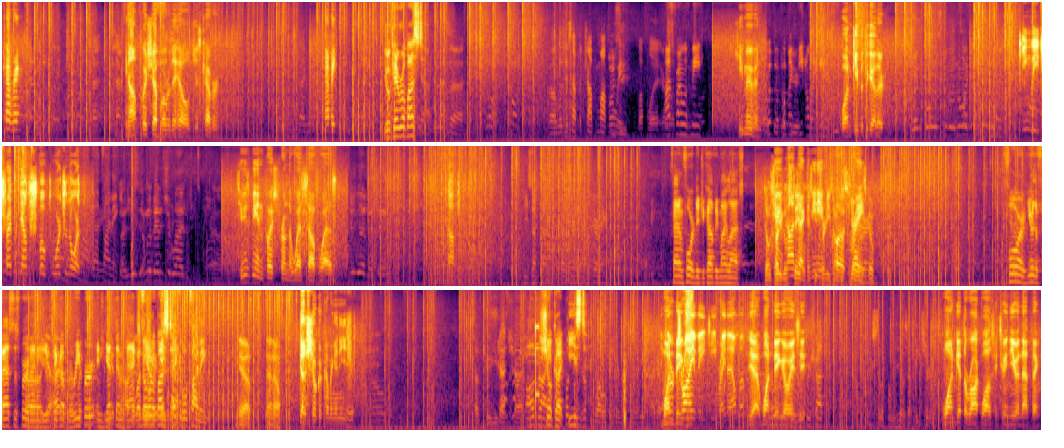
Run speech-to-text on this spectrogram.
Covering. Do not push up over the hill, just cover. Copy. You okay, Robust? Uh, we'll just have to chop him off, won't we? Left. That's fine with me. Keep moving. Put my feet on my hands. One, keep it together. Team lead, try to put down smoke towards the north. Two's being pushed from the west-southwest. Copy. Phantom 4, did you copy my last? Don't try to Two, go stable. contact, Just get immediate turnies on. Let's close. Let's go. 4, you're the fastest bird. I Uh, need you yeah, to pick I up Reaper red and get get them their back hot to Go, your Robust. base. Takeable timing. Yeah, I know. Got a Shoka coming in east. of two, you got shot. I'll drive. Shilka, Back with east. things Well, open your map and then you- I got One You're big. dry of AT, right, Alpha? Yeah, one bingo AT. Reaper shot. Still up on the hills, I think sure. One, get the rock walls between you and that thing.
